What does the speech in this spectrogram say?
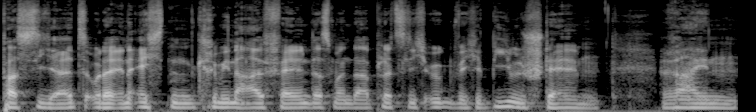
passiert oder in echten Kriminalfällen, dass man da plötzlich irgendwelche Bibelstellen rein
